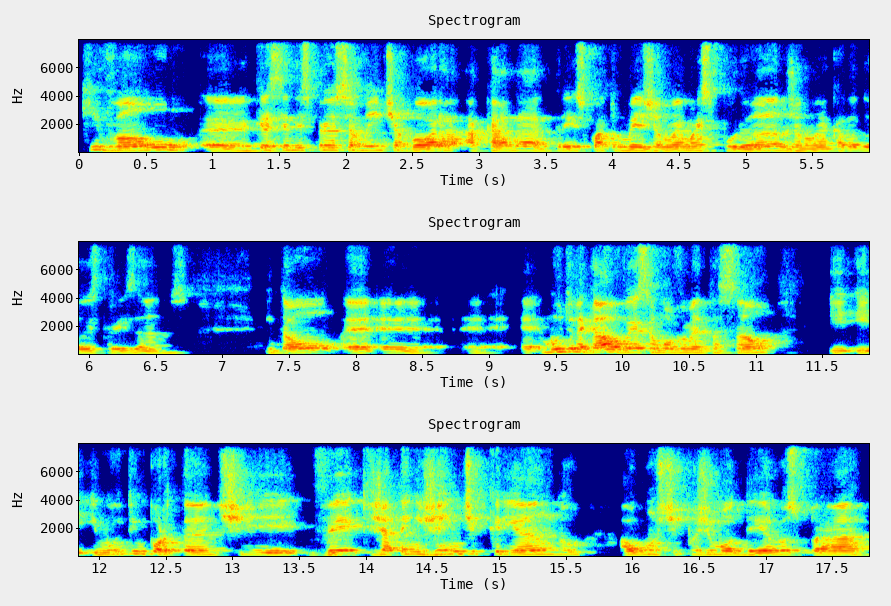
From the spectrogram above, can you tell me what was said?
que vão é, crescendo exponencialmente agora a cada três, quatro meses, já não é mais por ano, já não é a cada dois, três anos. Então, é, é, é muito legal ver essa movimentação e, e, e muito importante ver que já tem gente criando alguns tipos de modelos para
